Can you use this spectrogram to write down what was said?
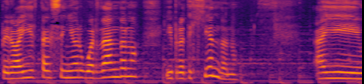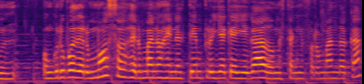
pero ahí está el Señor guardándonos y protegiéndonos. Hay un grupo de hermosos hermanos en el templo ya que ha llegado, me están informando acá,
